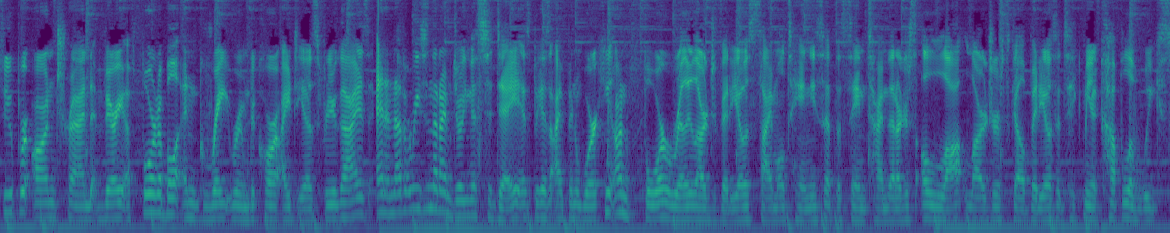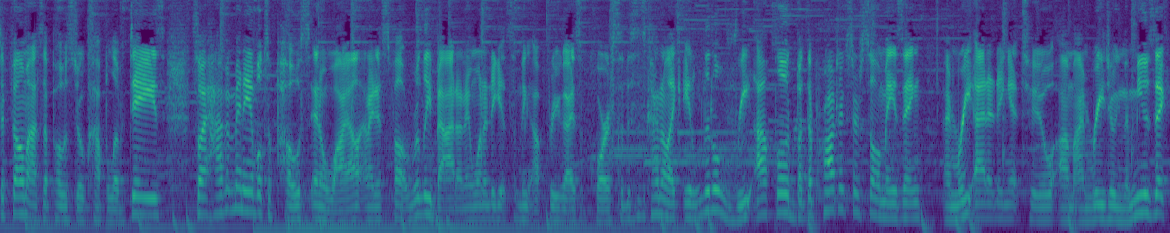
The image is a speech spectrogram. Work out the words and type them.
super on trend, very affordable and great room decor ideas for you guys. And another reason that I'm doing this today is because I've been working on four really large videos simultaneously at the same time that are just a lot larger scale videos that take me a couple of weeks to film as opposed to a couple of days. So I haven't been able to post in a while and I just felt really bad and I wanted to get something up for you guys, of course. So this is kind of like a little re-upload, but the projects are still amazing. I'm re-editing it too. Um, I'm redoing the music,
